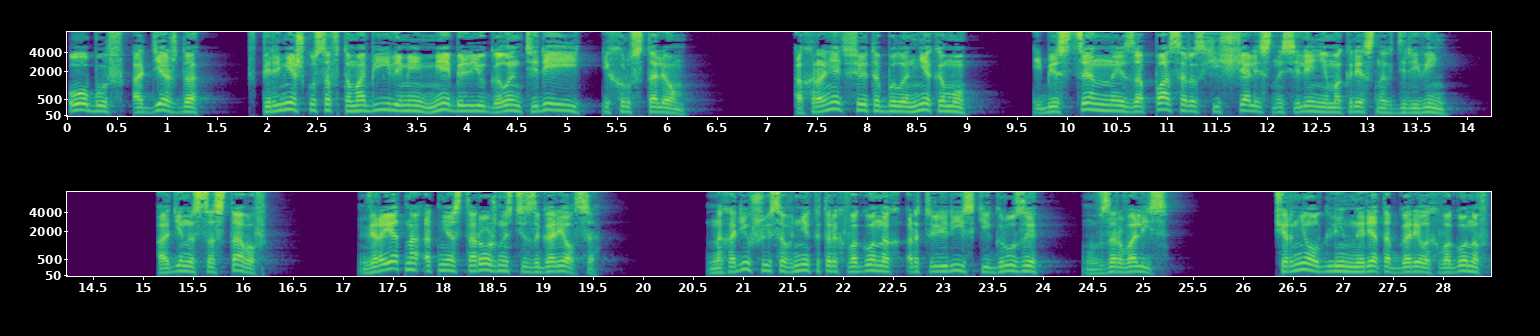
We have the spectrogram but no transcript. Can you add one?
обувь, одежда, вперемешку с автомобилями, мебелью, галантереей и хрусталем. Охранять все это было некому, и бесценные запасы расхищались населением окрестных деревень. Один из составов, вероятно, от неосторожности загорелся — находившиеся в некоторых вагонах артиллерийские грузы взорвались. Чернел длинный ряд обгорелых вагонов,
